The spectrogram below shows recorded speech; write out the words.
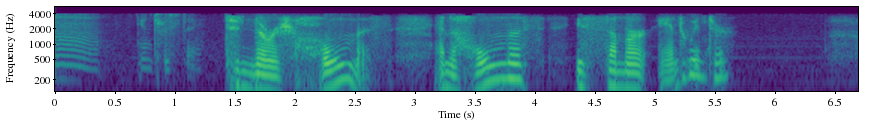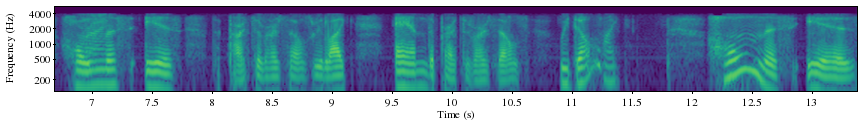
Mm, interesting. To nourish wholeness, and wholeness is summer and winter. Wholeness right. is the parts of ourselves we like and the parts of ourselves we don't like. Wholeness is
